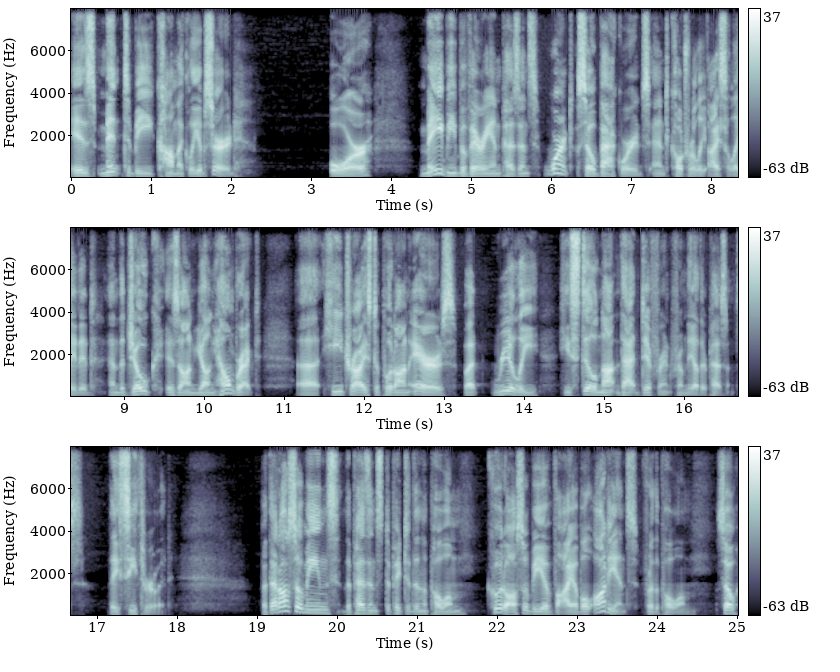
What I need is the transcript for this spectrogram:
is meant to be comically absurd. Or maybe Bavarian peasants weren't so backwards and culturally isolated, and the joke is on young Helmbrecht. Uh, he tries to put on airs, but really, he's still not that different from the other peasants. They see through it. But that also means the peasants depicted in the poem could also be a viable audience for the poem. So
